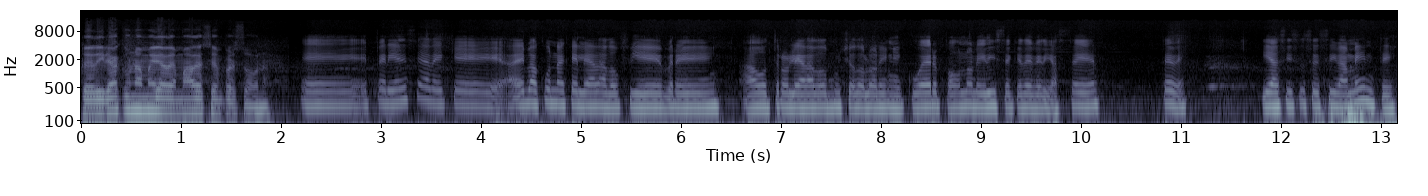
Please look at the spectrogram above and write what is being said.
te diría que una media de más de 100 personas. Eh, experiencia de que hay vacunas que le ha dado fiebre, a otro le ha dado mucho dolor en el cuerpo, uno le dice que debe de hacer, ¿te ve? Y así sucesivamente.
